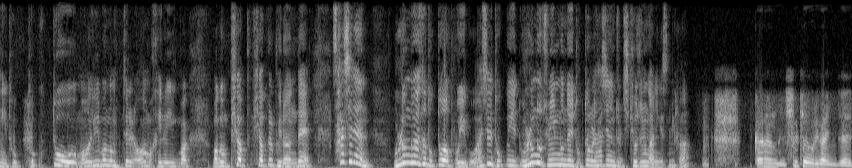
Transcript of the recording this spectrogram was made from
이 독, 독도 뭐 일본 놈들 어막 이런 막막 피가 피가 끓고 이러는데 사실은 울릉도에서 독도가 보이고 사실 독, 이 울릉도 주민분들이 독도를 사실은 좀 지켜주는 거 아니겠습니까? 그러니까는 실제 우리가 이제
